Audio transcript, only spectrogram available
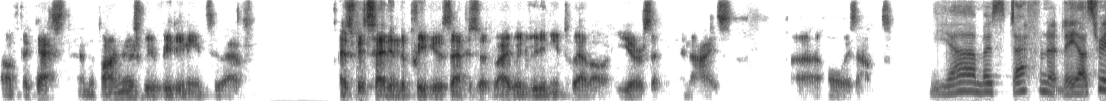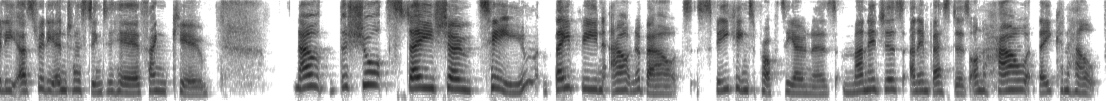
of the guest and the partners, we really need to have, as we said in the previous episode, right? We really need to have our ears and, and eyes uh, always out. Yeah, most definitely. That's really that's really interesting to hear. Thank you. Now, the Short Stay Show team, they've been out and about speaking to property owners, managers, and investors on how they can help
